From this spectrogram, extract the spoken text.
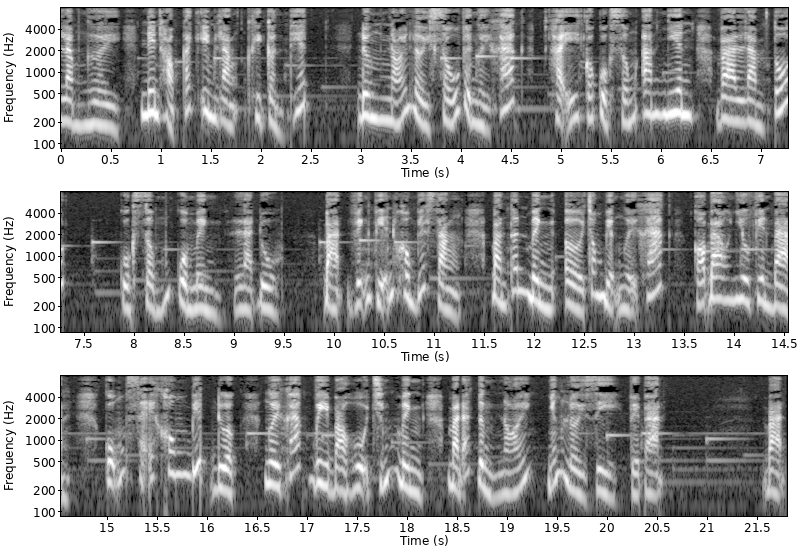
Làm người nên học cách im lặng khi cần thiết. Đừng nói lời xấu về người khác, hãy có cuộc sống an nhiên và làm tốt. Cuộc sống của mình là đủ. Bạn vĩnh viễn không biết rằng bản thân mình ở trong miệng người khác có bao nhiêu phiên bản, cũng sẽ không biết được người khác vì bảo hộ chính mình mà đã từng nói những lời gì về bạn. Bạn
